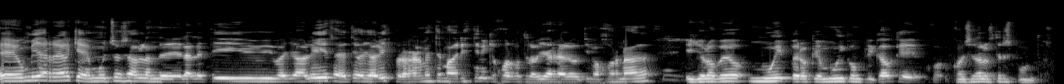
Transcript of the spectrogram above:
Eh, un Villarreal que muchos hablan del Atleti Valladolid, Atleti Valladolid, pero realmente Madrid tiene que jugar contra el Villarreal la última jornada y yo lo veo muy, pero que muy complicado que co- consiga los tres puntos.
